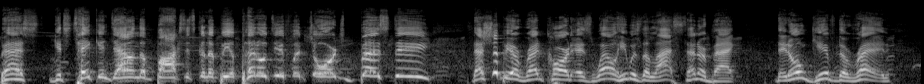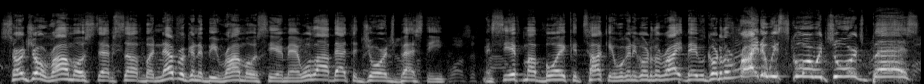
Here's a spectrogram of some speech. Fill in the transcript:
Best gets taken down the box. It's going to be a penalty for George Bestie. That should be a red card as well. He was the last center back. They don't give the red. Sergio Ramos steps up, but never going to be Ramos here, man. We'll lob that to George Bestie and see if my boy Kentucky. We're going to go to the right, baby. We go to the right and we score with George Best.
